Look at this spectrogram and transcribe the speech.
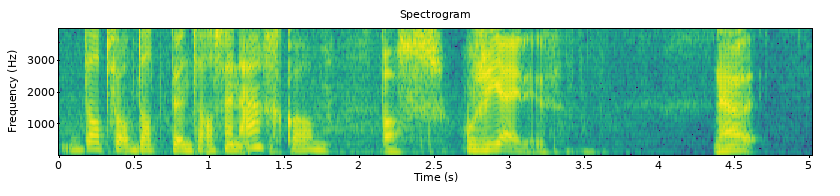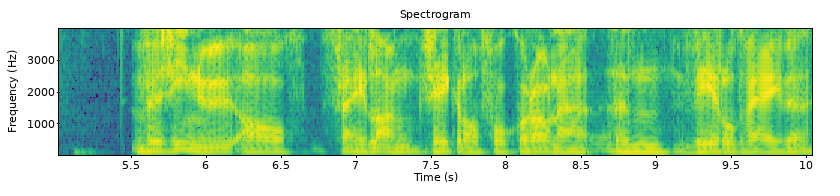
dat we op dat punt al zijn aangekomen. Pas, hoe zie jij dit? Nou, we zien nu al vrij lang, zeker al voor corona, een wereldwijde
